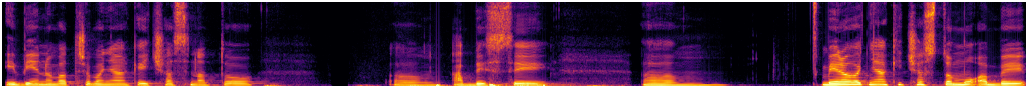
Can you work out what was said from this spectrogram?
I věnovat třeba nějaký čas na to, um, aby si um, věnovat nějaký čas tomu, aby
